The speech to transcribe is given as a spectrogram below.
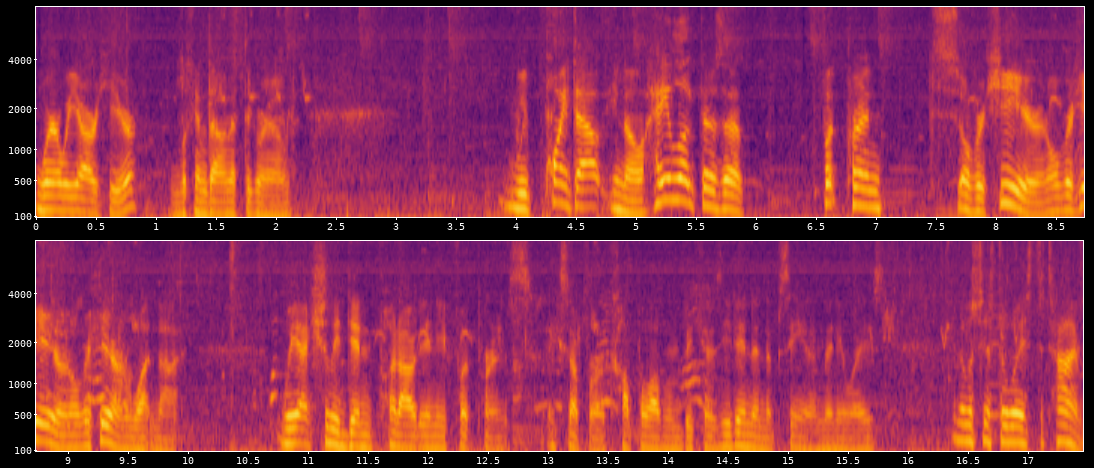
where we are here, looking down at the ground, we point out, you know, hey, look, there's a footprint over here and over here and over here and whatnot. We actually didn't put out any footprints except for a couple of them because you didn't end up seeing them anyways. And it was just a waste of time.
